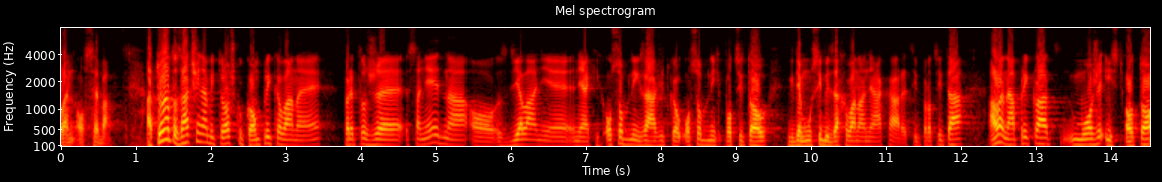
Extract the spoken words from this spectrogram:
len o seba. A tu na to začína byť trošku komplikované, pretože sa nejedná o zdieľanie nejakých osobných zážitkov, osobných pocitov, kde musí byť zachovaná nejaká reciprocita, ale napríklad môže ísť o to,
